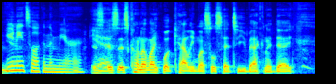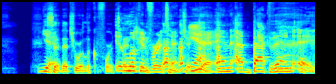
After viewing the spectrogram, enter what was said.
You need to look in the mirror. It's, Yeah. it's, it's kind of like what Cali Muscle said to you back in the day. Yeah. said that you were looking for attention. looking for attention. yeah. Yeah. And at, back then, hey,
